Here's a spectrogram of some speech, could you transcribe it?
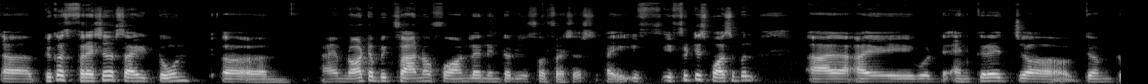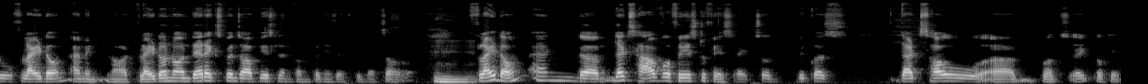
uh, because freshers, I don't. Um, I am not a big fan of online interviews for freshers. I, if if it is possible, uh, I would encourage uh, them to fly down. I mean, not fly down on their expense, obviously, on company's expense. That's all. Fly down and um, let's have a face to face, right? So because that's how uh, works, right? Okay.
